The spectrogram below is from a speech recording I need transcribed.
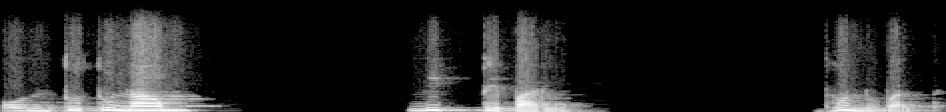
অন্তত নাম লিখতে পারে। ধন্যবাদ।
